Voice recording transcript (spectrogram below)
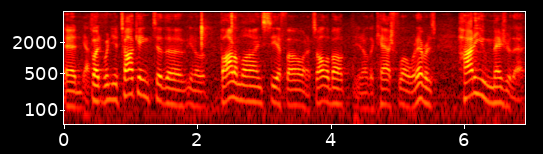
And, Yes. but when you're talking to the, you know, the bottom line CFO and it's all about, you know, the cash flow, whatever it is, how do you measure that?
